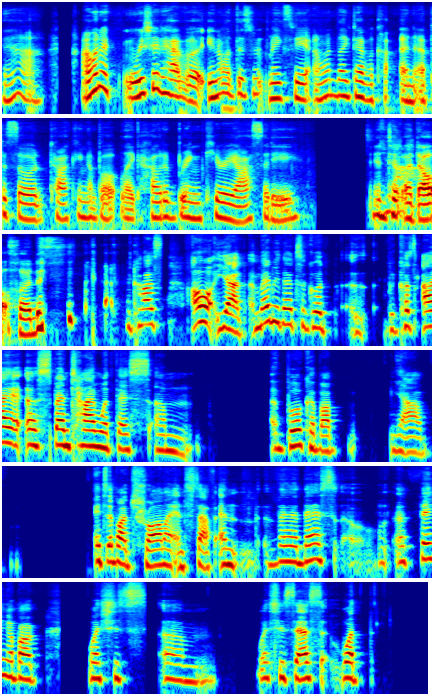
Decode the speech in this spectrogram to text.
Yeah. I want to, we should have a, you know what this makes me, I would like to have a, co- an episode talking about like how to bring curiosity into Yeah, adulthood. because oh yeah, maybe that's a good uh, because I uh, spent time with this um a book about yeah it's about trauma and stuff and the, there's uh, a thing about where she's um where she says what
